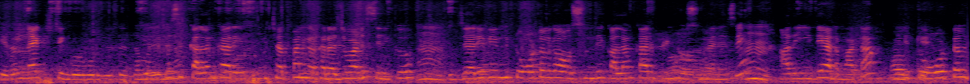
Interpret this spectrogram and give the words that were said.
చీరలు. నెక్స్ట్ ఇంకోటి కూడా చూసేద్దాం. వచ్చేసి కలంకారీ చెప్పాను కదా రజవాడి సిల్క్. జరివింగ్ టోటల్గా వస్తుంది కలంకారీ ప్రింట్ వస్తుంది అనేసి. అది ఇదే అనమాట. టోటల్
